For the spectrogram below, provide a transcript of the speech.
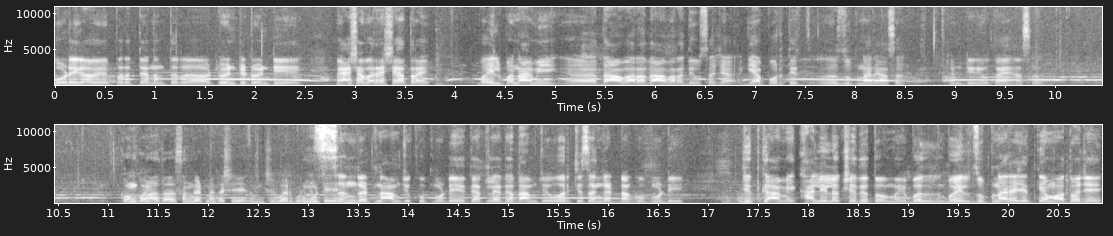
गोडेगाव आहे. परत त्यानंतर ट्वेंटी ट्वेंटी आहे. म्हणजे अशा बऱ्याचशा यात्रा आहे. बैल पण आम्ही अं, दहा बारा दहा बारा दिवसाच्या गॅपवरतीच झुपणार आहे. असं कंटिन्यू काय असं. कोणकोणाचा संघटना कशी आहे तुमची? भरपूर मोठी आहे. संघटना आमची खूप मोठी आहे. त्यातल्या त्यात आमची वरची संघटना खूप मोठी आहे. जितकं आम्ही खाली लक्ष देतो म्हणजे बैल बैल झुपणारे जितके महत्त्वाचे आहे,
